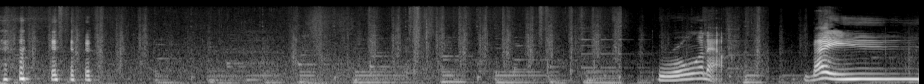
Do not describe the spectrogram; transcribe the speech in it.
Rolling out. Bye.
